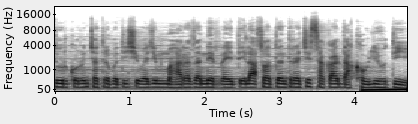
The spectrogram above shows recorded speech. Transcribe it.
दूर करून छत्रपती शिवाजी महाराजांनी रयतेला स्वातंत्र्याची सकाळ दाखवली होती.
